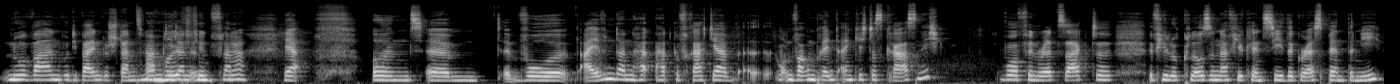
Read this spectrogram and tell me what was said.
nur waren, wo die beiden gestanden haben, die dann in Flammen. Ja. Und ähm, wo Ivan dann hat, hat gefragt, ja, äh, und warum brennt eigentlich das Gras nicht? Woraufhin Red sagte, if you look close enough, you can see the grass bend the knee.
